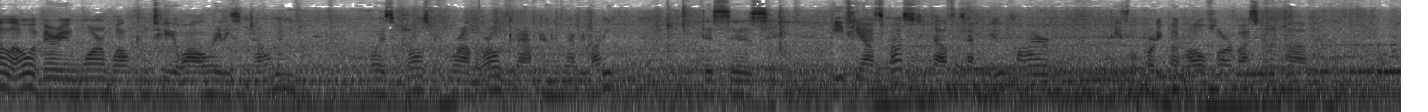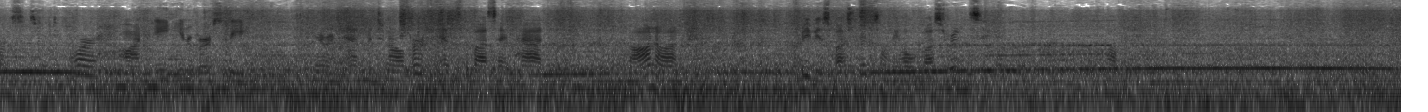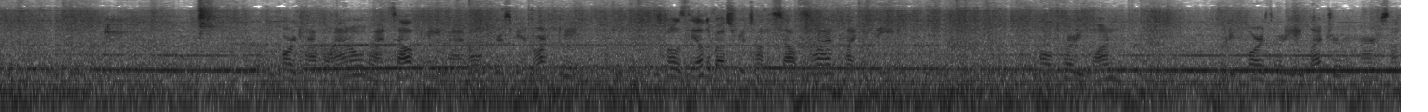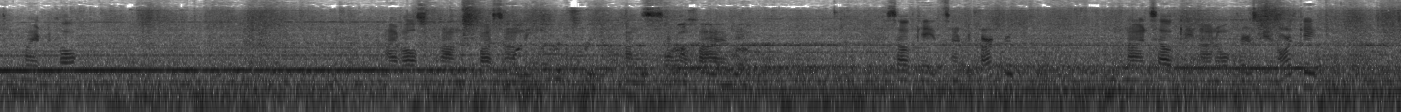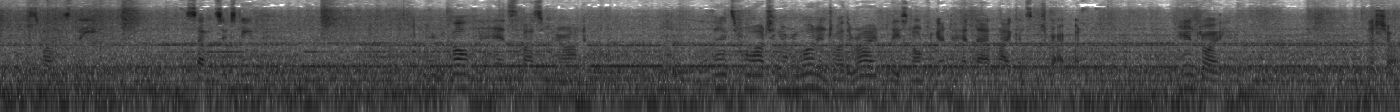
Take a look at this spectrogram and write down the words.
Hello, a very warm welcome to you all, ladies and gentlemen, boys and girls from around the world. Good afternoon, everybody. This is ETS Bus 2007 New Flyer, diesel 40 foot low floor bus unit of 4654 on 8 University here in Edmonton, Alberta. It's the bus I've had on on previous bus routes, on the old bus routes. Well, Port Capilano, 9 South Gate, 9 Old Frisbee and North Gate, as well as the other bus routes on the south side, like the Old 31, 34, 38 Leger, or something you might recall. I've also found this bus on the on the 705 Southgate Century Park Group, 9 Southgate, 9 Old Frisbee and North Gate, as well as the 716 here we go. It's the bus from here on now. Thanks for watching, everyone. Enjoy the ride. Please don't forget to hit that like and subscribe button. Enjoy the show.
